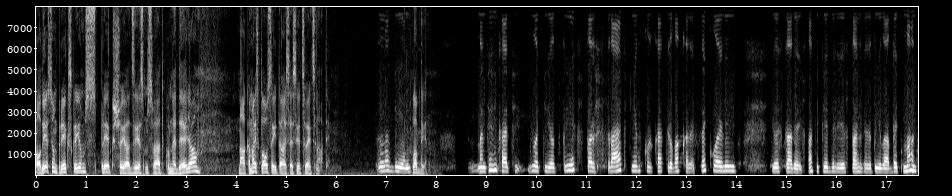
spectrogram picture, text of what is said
Paldies un prieks, ka jums prieks šajā dziesmu svētku nedēļā. Nākamais klausītājs esiet sveicināti. Labdien! Labdien man pirmkārt ļoti liels prieks par svētkiem, kur katru vakaru es sekoju līdzi, jo es kādreiz pati piedalījos pašdarbībā, bet man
